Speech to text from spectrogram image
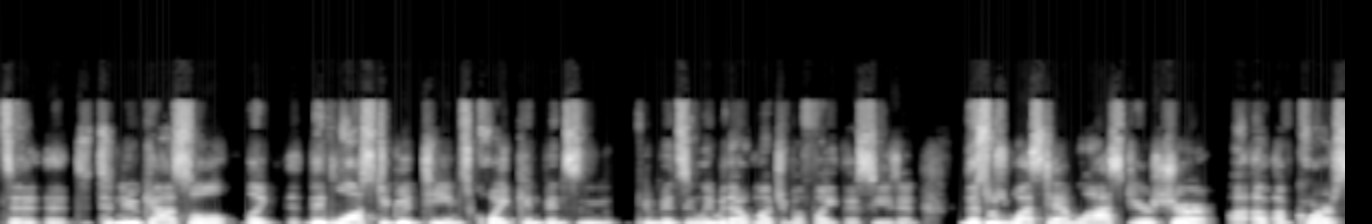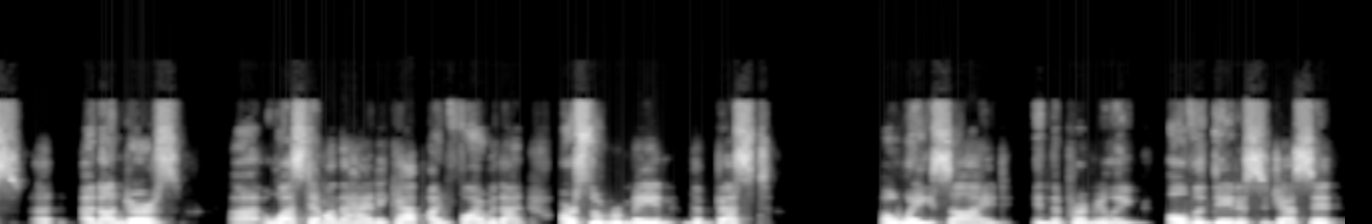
to, to Newcastle. Like they've lost to good teams quite convincing, convincingly without much of a fight this season. This was West Ham last year, sure. Uh, of course, uh, an unders, uh, West Ham on the handicap, I'm fine with that. Arsenal remain the best away side in the Premier League. All the data suggests it.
